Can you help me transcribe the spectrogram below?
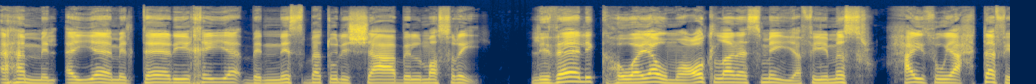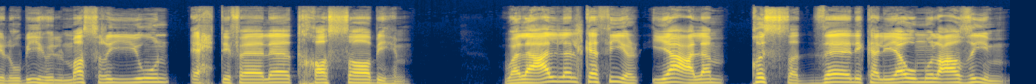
أهم الأيام التاريخية بالنسبة للشعب المصري. لذلك هو يوم عطلة رسمية في مصر حيث يحتفل به المصريون احتفالات خاصة بهم. ولعل الكثير يعلم قصة ذلك اليوم العظيم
